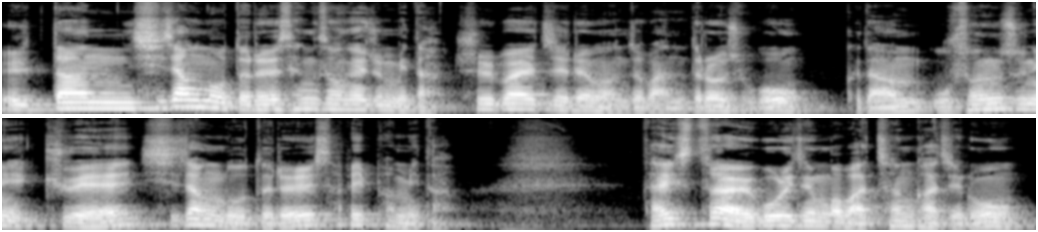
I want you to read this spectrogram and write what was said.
일단 시작 노드를 생성해 줍니다. 출발지를 먼저 만들어 주고 그 다음 우선순위 큐에 시작 노드를 삽입합니다. 다이스트라 알고리즘과 마찬가지로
